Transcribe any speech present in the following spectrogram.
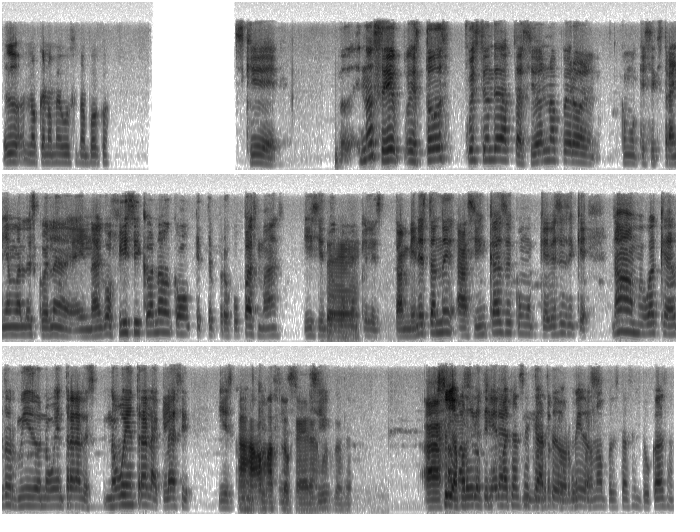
es lo que no me gusta tampoco. Es que, no sé, pues todo es cuestión de adaptación, ¿no? Pero como que se extraña más la escuela en algo físico, ¿no? Como que te preocupas más. Y siento como que les, también estando así en casa, como que a veces de que, no, me voy a quedar dormido, no voy a entrar a la, no voy a entrar a la clase. Y es como Ajá, más pues, flojera. Sí, sí aparte que tienes más chance de quedarte dormido, ¿no? Pues estás en tu casa.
